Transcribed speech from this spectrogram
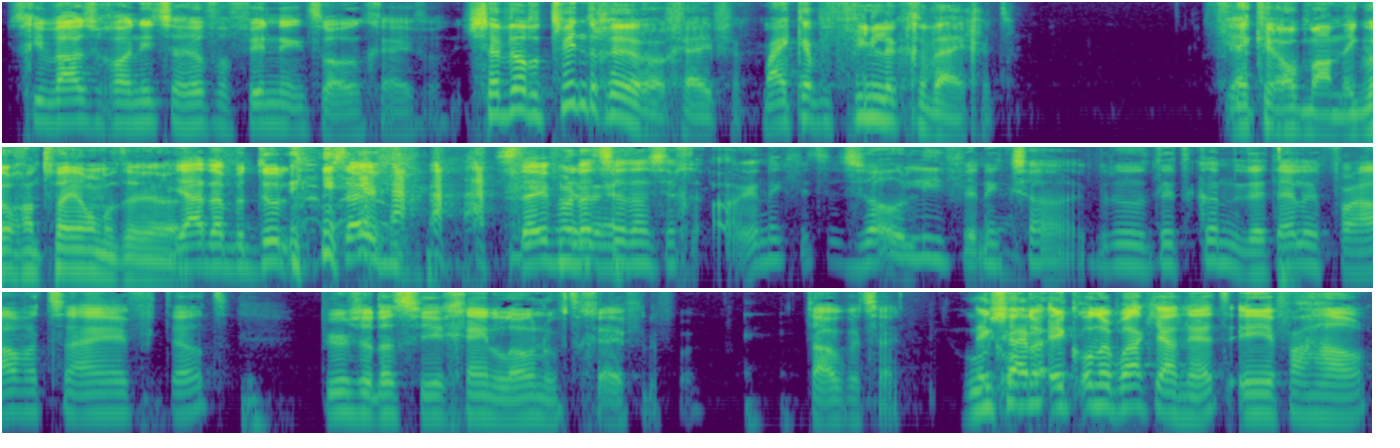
Misschien wou ze gewoon niet zo heel veel vindingsloon geven. Zij wilde 20 euro geven. Maar ik heb het vriendelijk geweigerd. Lekker op man, ik wil gewoon 200 euro. Ja, dat bedoel ik. Voor dat ze dan zegt... Oh, en ik vind het zo lief. En ik zou... Ik bedoel, dit, kan, dit hele verhaal wat zij heeft verteld... Puur zodat ze je geen loon hoeft te geven ervoor. Zou ook wat zijn. Hoe ik, zijn onder- ik onderbrak jou net in je verhaal.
